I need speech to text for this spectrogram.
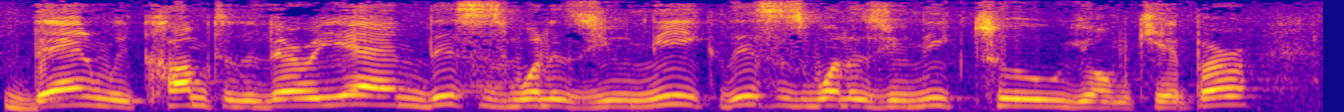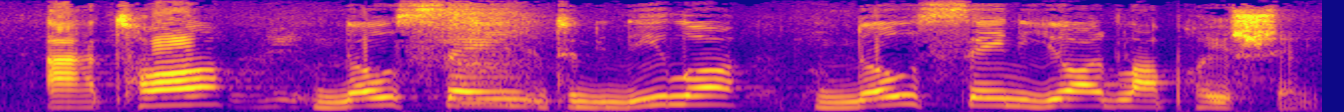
Then we come to the very end. This is what is unique. This is what is unique to Yom Kippur. Ata no sein to Nila, no sein yod la poishim.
